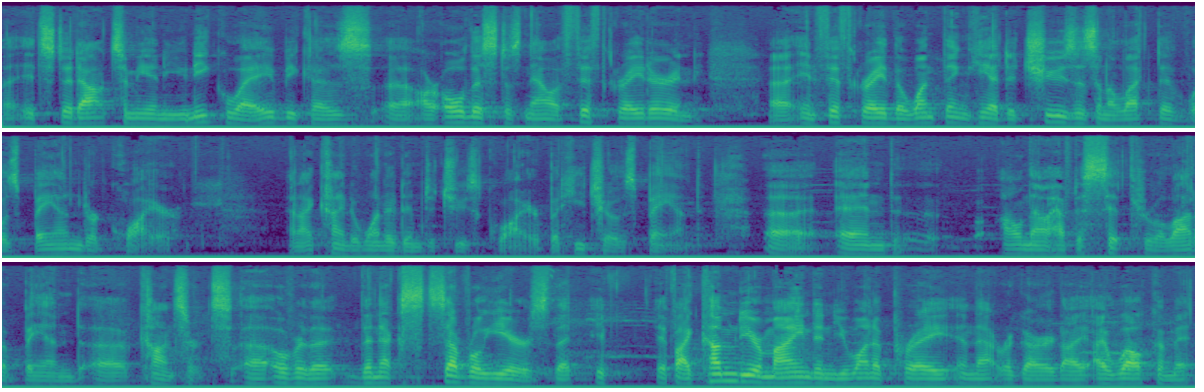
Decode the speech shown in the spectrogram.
uh, it stood out to me in a unique way because uh, our oldest is now a fifth grader and uh, in fifth grade the one thing he had to choose as an elective was band or choir and I kind of wanted him to choose choir, but he chose band. Uh, and I'll now have to sit through a lot of band uh, concerts uh, over the, the next several years. That if, if I come to your mind and you want to pray in that regard, I, I welcome it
